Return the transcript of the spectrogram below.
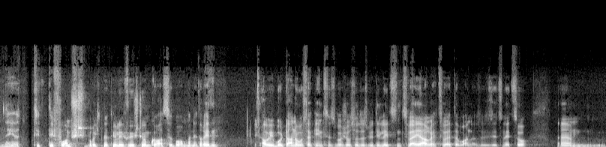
Naja, die, die Form spricht natürlich für Sturm Graz, da brauchen wir nicht reden. Aber ich wollte auch noch was ergänzen. Es war schon so, dass wir die letzten zwei Jahre Zweiter waren. Also es ist jetzt nicht so, ähm,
